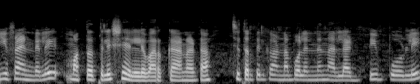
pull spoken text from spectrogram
ഈ ഫ്രണ്ടിൽ മൊത്തത്തിൽ ഷെല്ല് വർക്കാണ് കേട്ടോ. ചിത്രത്തിൽ കാണുന്ന പോലെ തന്നെ നല്ല അടിപൊളി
